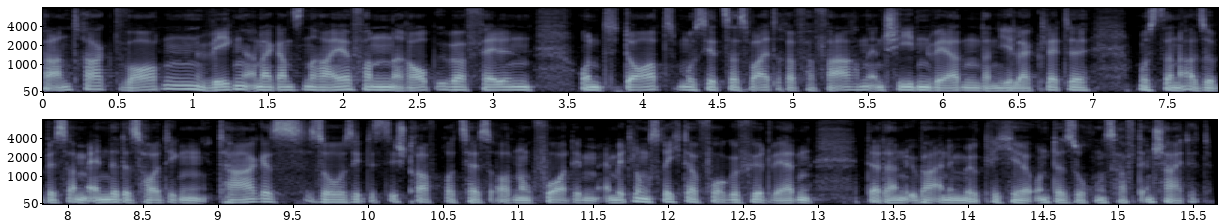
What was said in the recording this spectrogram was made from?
beantragt worden, wegen einer ganzen Reihe von Raubüberfällen. Und dort muss jetzt das weitere Verfahren entschieden werden. Daniela Klette muss dann also bis am Ende des heutigen Tages, so sieht es die Strafprozessordnung vor, dem Ermittlungsrichter vorgeführt werden, der dann über über eine mögliche Untersuchungshaft entscheidet.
